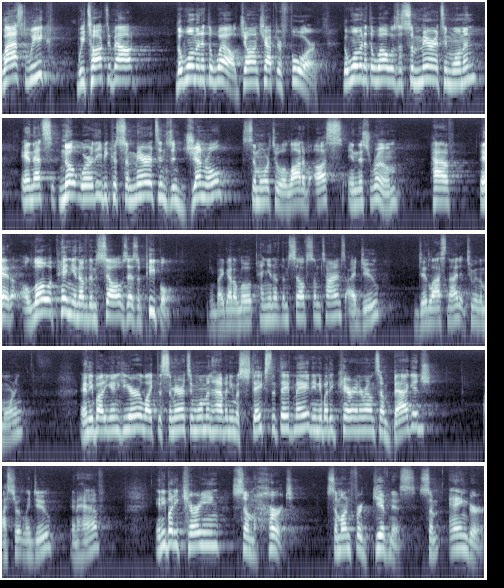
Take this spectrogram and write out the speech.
Last week, we talked about the woman at the well, John chapter 4. The woman at the well was a Samaritan woman, and that's noteworthy because Samaritans in general, similar to a lot of us in this room, have they had a low opinion of themselves as a people. Anybody got a low opinion of themselves sometimes? I do. Did last night at 2 in the morning. Anybody in here, like the Samaritan woman, have any mistakes that they've made? Anybody carrying around some baggage? I certainly do and have. Anybody carrying some hurt, some unforgiveness, some anger?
